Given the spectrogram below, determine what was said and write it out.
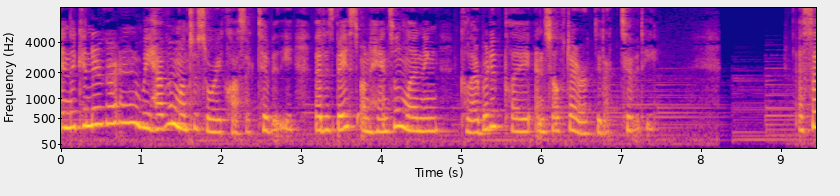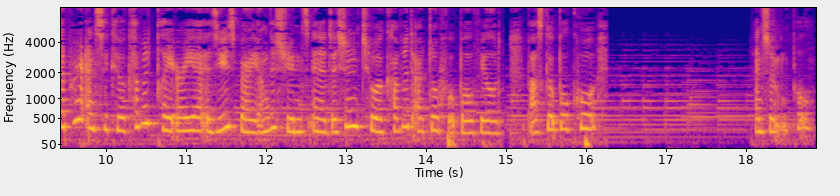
In the kindergarten, we have a Montessori class activity that is based on hands on learning, collaborative play, and self directed activity. A separate and secure covered play area is used by younger students in addition to a covered outdoor football field, basketball court, and swimming pool.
